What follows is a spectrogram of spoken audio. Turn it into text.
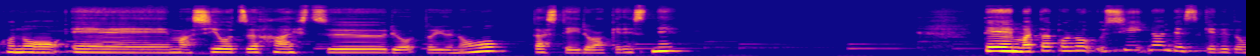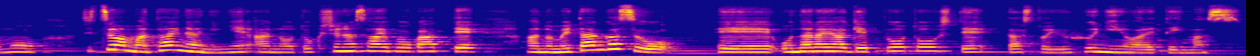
この、えー、まあ、CO2 排出量というのを出しているわけですね。で、またこの牛なんですけれども、実はまあ体内にね、あの特殊な細胞があって、あのメタンガスを、えー、おならやゲップを通して出すというふうに言われています。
